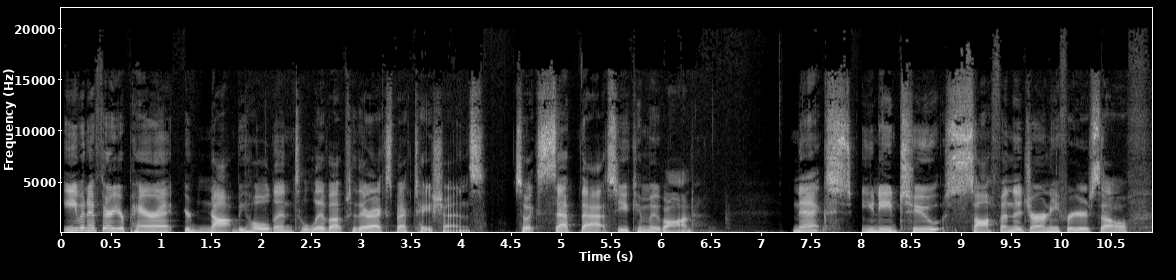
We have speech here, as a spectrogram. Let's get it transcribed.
Even if they're your parent, you're not beholden to live up to their expectations. So accept that so you can move on. Next, you need to soften the journey for yourself.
